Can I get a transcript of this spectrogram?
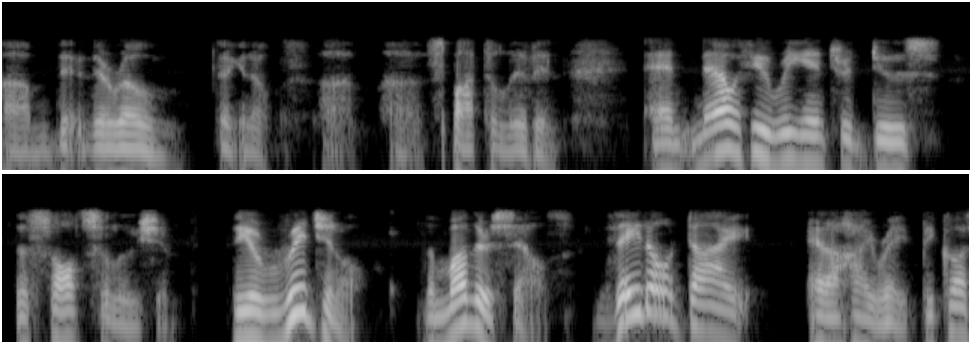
um, th- their own you know uh, uh, spot to live in. And now, if you reintroduce the salt solution, the original, the mother cells, they don't die at a high rate because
